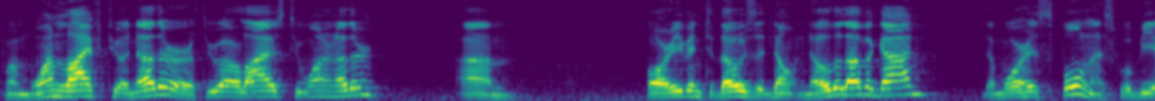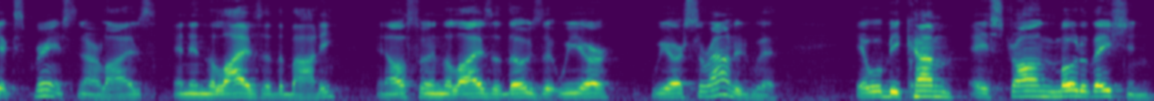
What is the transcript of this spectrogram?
from one life to another or through our lives to one another, um, or even to those that don't know the love of God, the more His fullness will be experienced in our lives and in the lives of the body, and also in the lives of those that we are we are surrounded with. It will become a strong motivation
